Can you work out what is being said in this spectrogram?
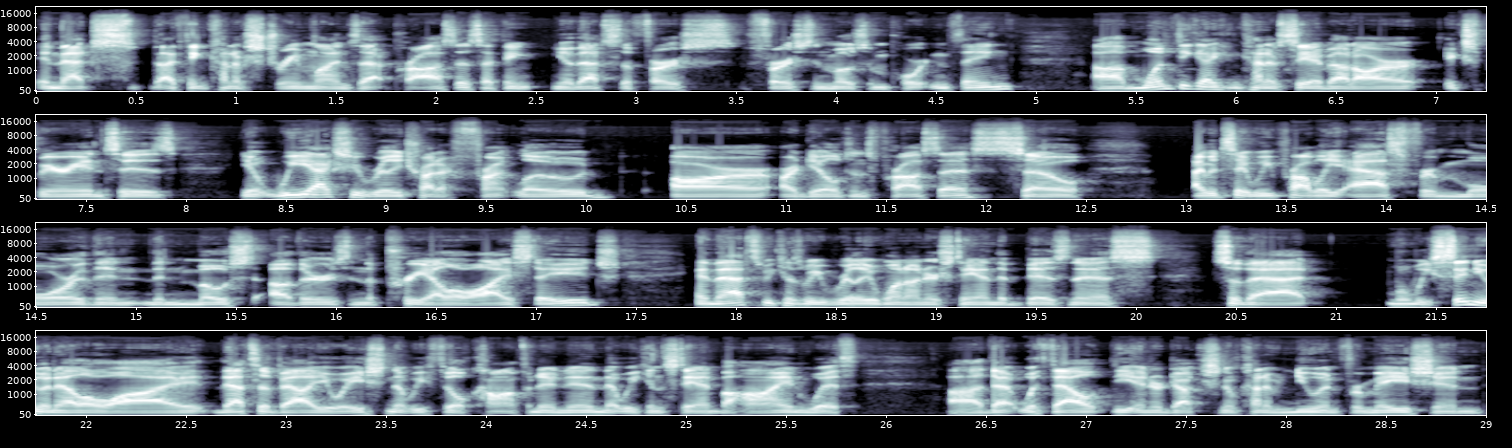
and that's I think kind of streamlines that process. I think you know that's the first first and most important thing. Um, one thing I can kind of say about our experience is you know we actually really try to front load our our diligence process. So I would say we probably ask for more than than most others in the pre LOI stage, and that's because we really want to understand the business so that when we send you an LOI, that's a valuation that we feel confident in that we can stand behind with. Uh, that without the introduction of kind of new information,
